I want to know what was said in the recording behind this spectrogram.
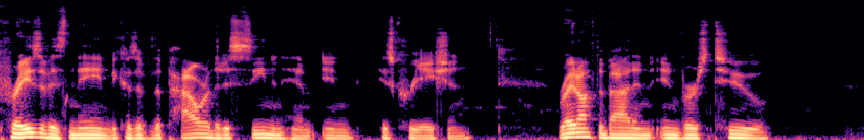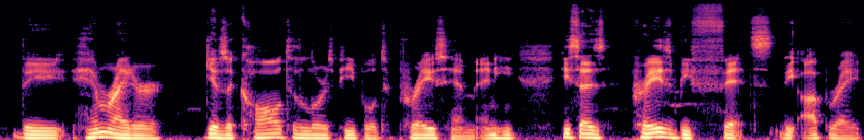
praise of his name because of the power that is seen in him in his creation. Right off the bat in, in verse 2, the hymn writer gives a call to the Lord's people to praise him. And he, he says, Praise befits the upright.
